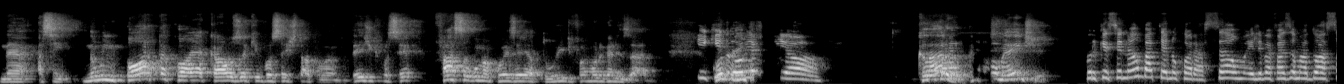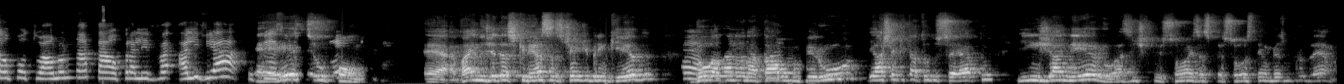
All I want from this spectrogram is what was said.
né? Assim, não importa qual é a causa que você está atuando, desde que você faça alguma coisa e atue de forma organizada. E que doe gente... aqui, ó. Claro, principalmente. Porque se não bater no coração, ele vai fazer uma doação pontual no Natal para aliviar, o é peso. É esse o ponto. É, vai no dia das crianças cheio de brinquedo, é. doa lá no Natal um peru e acha que está tudo certo. E em janeiro, as instituições, as pessoas têm o mesmo problema.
